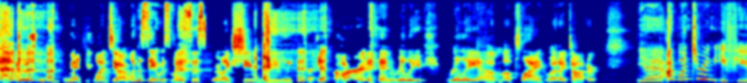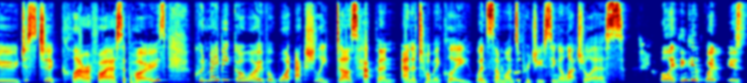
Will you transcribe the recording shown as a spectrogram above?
I wish I had the magic wand too. I want to say it was my sister. Like she really took it to heart and really really um, applied what i taught her yeah, I'm wondering if you, just to clarify, I suppose, could maybe go over what actually does happen anatomically when someone's mm-hmm. producing a lateral S. Well, I think it, what is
